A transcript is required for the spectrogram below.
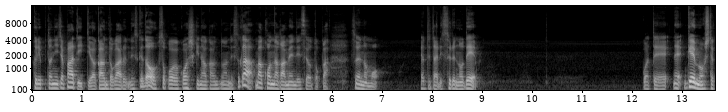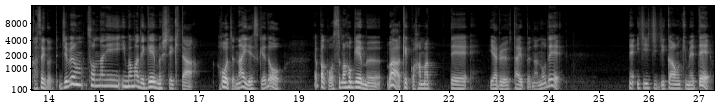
クリプトニージャパーティーっていうアカウントがあるんですけど、そこが公式のアカウントなんですが、まあこんな画面ですよとか、そういうのもやってたりするので、こうやってね、ゲームをして稼ぐって、自分そんなに今までゲームしてきた方じゃないですけど、やっぱこうスマホゲームは結構ハマってやるタイプなので、ね、いちいち時間を決めて、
